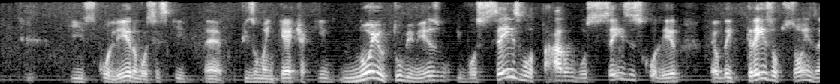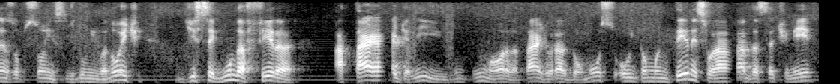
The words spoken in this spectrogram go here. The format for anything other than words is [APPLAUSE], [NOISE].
que escolheram, vocês que né, fiz uma enquete aqui no YouTube mesmo e vocês votaram, vocês escolheram. Eu dei três opções, né? As opções de domingo à noite, de segunda-feira à tarde ali, uma hora da tarde, horário do almoço, ou então manter nesse horário das sete e meia,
